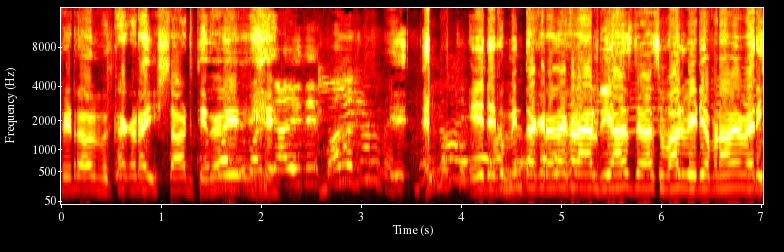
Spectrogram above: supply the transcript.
पेट्रोल में ककड़ा स्टार्ट थे ना ये देखो मिंता करे दे खड़ा रियाज दे सवाल वीडियो बनावे मेरी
